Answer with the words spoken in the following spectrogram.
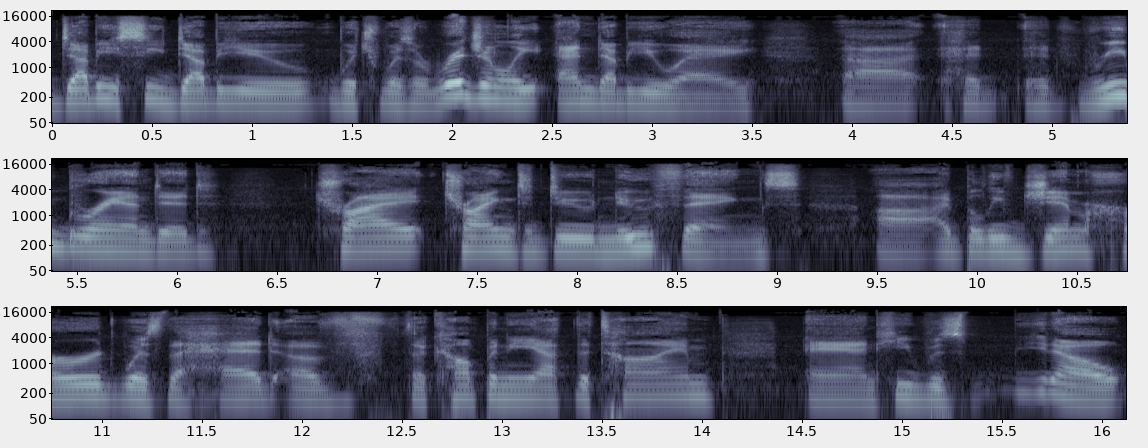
WCW, which was originally NWA, uh, had had rebranded, try trying to do new things. Uh, I believe Jim Herd was the head of the company at the time, and he was, you know,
